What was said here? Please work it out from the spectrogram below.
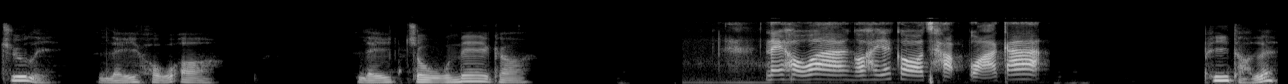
Julie，你好啊， 你做咩㗎？你好啊，我係一個插畫家。 Peter 呢？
